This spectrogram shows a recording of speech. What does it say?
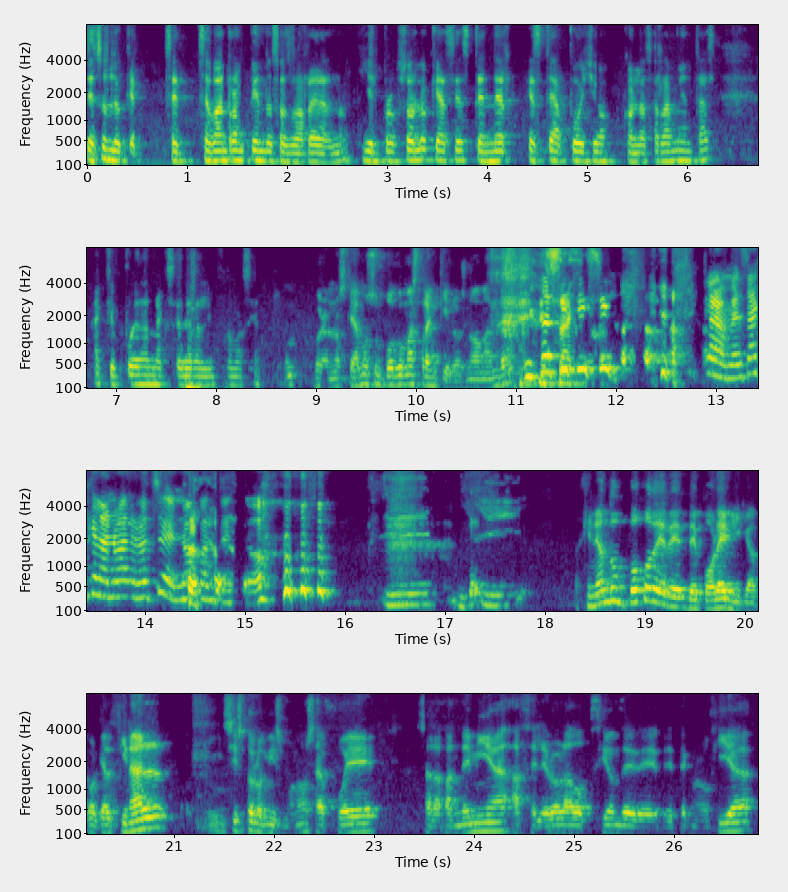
Eso es lo que se, se, van rompiendo esas barreras, ¿no? Y el profesor lo que hace es tener este apoyo con las herramientas a que puedan acceder a la información. Bueno, nos quedamos un poco más tranquilos, ¿no, Amanda? sí, sí, sí. Claro, mensaje a las 9 de la noche no contesto. y, generando un poco de, polémica, porque al final, insisto lo mismo, ¿no? O sea, fue, o sea, la pandemia aceleró la adopción de, tecnología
